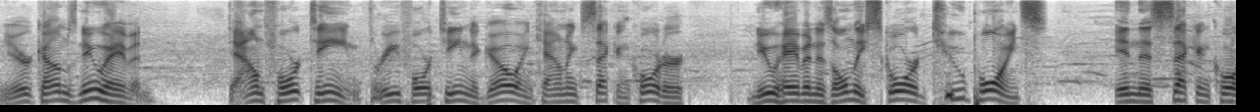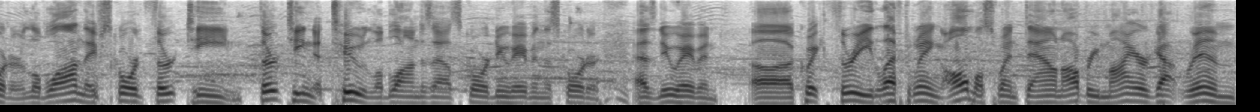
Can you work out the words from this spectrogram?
Here comes New Haven. Down 14, 3.14 to go and counting second quarter. New Haven has only scored two points in this second quarter. LeBlond, they've scored 13. 13 to 2. LeBlond has outscored New Haven this quarter. As New Haven, uh, quick three, left wing almost went down. Aubrey Meyer got rim,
